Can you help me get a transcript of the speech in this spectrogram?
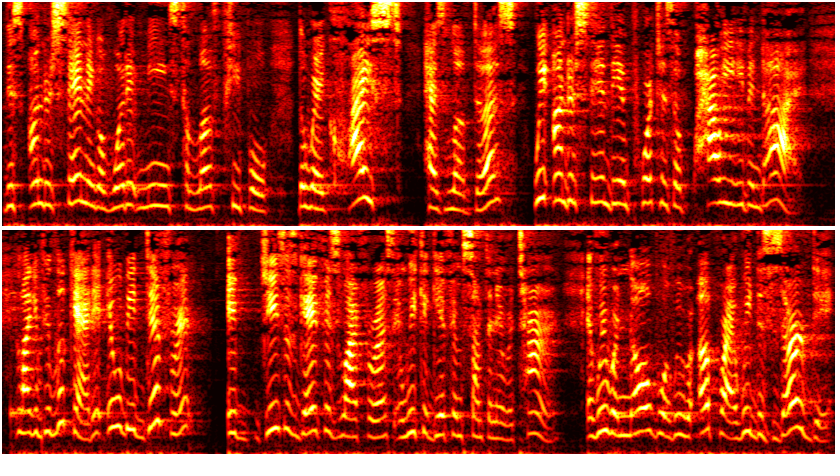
this understanding of what it means to love people the way Christ has loved us, we understand the importance of how He even died. Like if you look at it, it would be different if Jesus gave his life for us and we could give him something in return, if we were noble, if we were upright, we deserved it.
